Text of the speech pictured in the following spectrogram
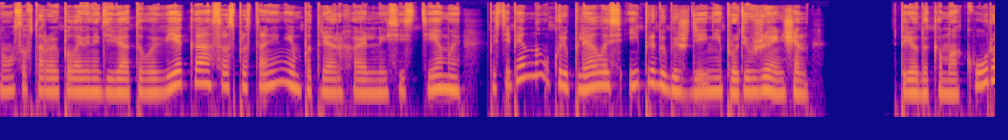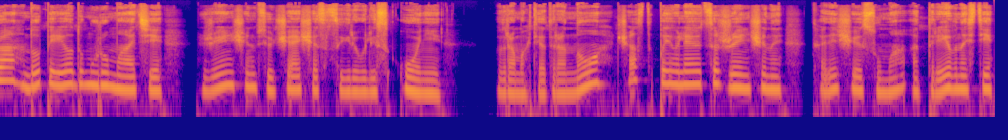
но со второй половины IX века с распространением патриархальной системы постепенно укреплялось и предубеждение против женщин. С периода Камакура до периода Мурумати женщин все чаще ассоциировали с Они. В драмах театра Но часто появляются женщины, сходящие с ума от ревности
